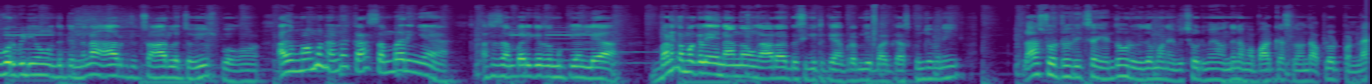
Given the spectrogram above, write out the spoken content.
ஒவ்வொரு வீடியோவும் வந்துட்டு என்னன்னா ஆறு லட்சம் ஆறு லட்சம் வியூஸ் போகும். அது மூலமாக நல்லா காசு சம்பாதிங்க. காசு சம்பாதிக்கிறது முக்கியம் இல்லையா? வணக்க மக்களே நான் தான் உங்கள் ஆர்ஆர் பேசிக்கிட்டு இருக்கேன். பிரம்ஜி பாட்காஸ்ட் குஞ்சுமணி. லாஸ்ட் ஒரு டூ வீக்ஸாக எந்த ஒரு விதமான எபிசோடுமே வந்து நம்ம பாட்காஸ்ட்டில் வந்து அப்லோட் பண்ணல.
